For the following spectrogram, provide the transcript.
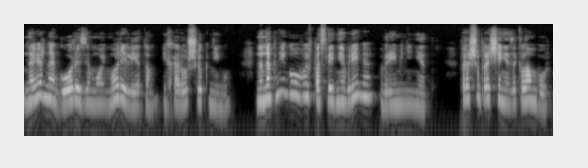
Наверное, горы зимой, море летом и хорошую книгу. Но на книгу, увы, в последнее время времени нет. Прошу прощения за каламбур.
